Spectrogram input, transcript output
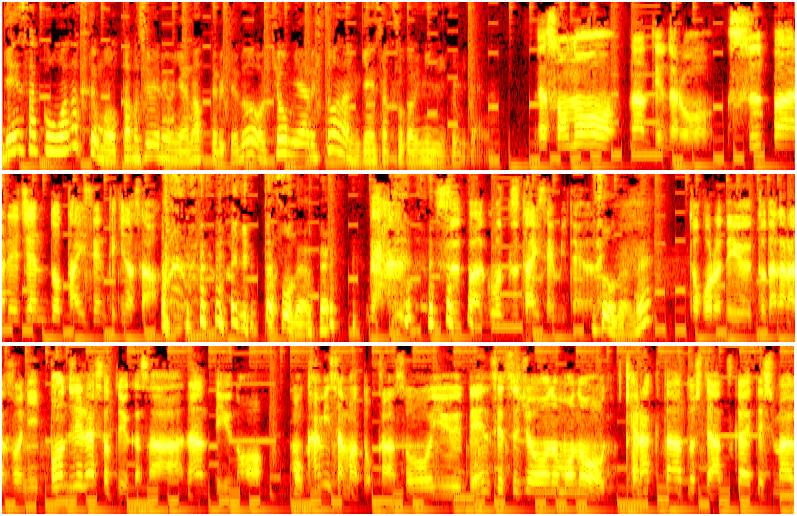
原作を追わなくても楽しめるようにはなってるけど、興味ある人はなんか原作そこで見に行くみたいな。その、なんて言うんだろう、スーパーレジェンド対戦的なさ、言ったらそうだよね。スーパーゴッズ対戦みたいなね、そうだよね。ところで言うと、だからその日本人らしさというかさ、なんていうの？もう神様とかそういう伝説上のものをキャラクターとして扱えてしまう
